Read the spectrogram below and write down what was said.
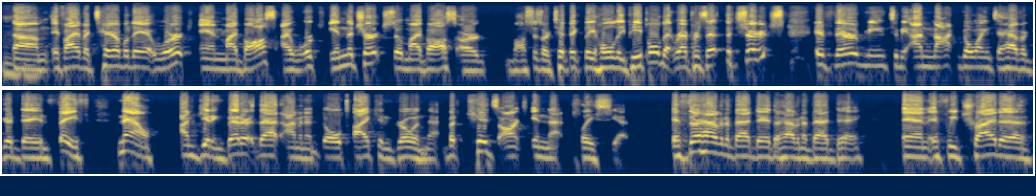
Mm-hmm. Um, if I have a terrible day at work and my boss, I work in the church, so my boss are bosses are typically holy people that represent the church. If they're mean to me, I'm not going to have a good day in faith. Now, I'm getting better at that. I'm an adult. I can grow in that. But kids aren't in that place yet. If they're having a bad day, they're having a bad day. And if we try to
